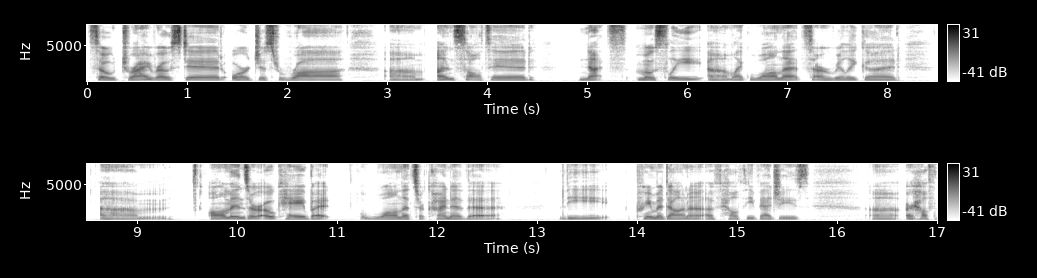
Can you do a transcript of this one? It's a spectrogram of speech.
So dry roasted or just raw, um, unsalted nuts. Mostly um, like walnuts are really good. Um, almonds are okay, but walnuts are kind of the the prima donna of healthy veggies. Uh, or health,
